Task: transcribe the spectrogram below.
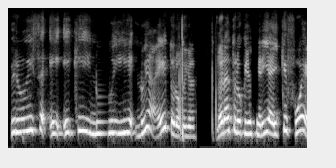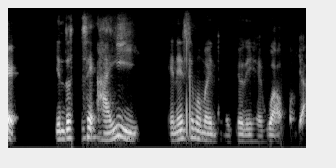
Pero ese, es, es que no, no, era esto lo que yo, no era esto lo que yo quería, ¿y qué fue? Y entonces ahí, en ese momento, yo dije, wow, ya,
